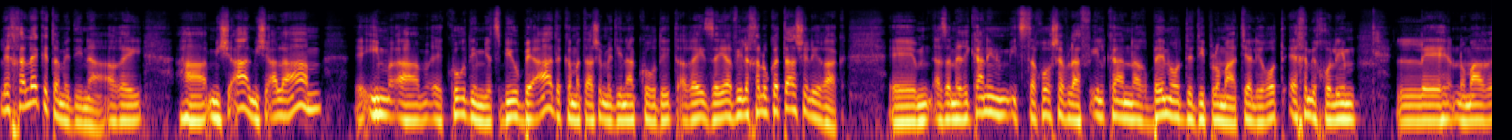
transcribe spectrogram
לחלק את המדינה. הרי המשאל, משאל העם, אם הכורדים יצביעו בעד הקמתה של מדינה כורדית, הרי זה יביא לחלוקתה של עיראק. אז אמריקנים יצטרכו עכשיו להפעיל כאן הרבה מאוד דיפלומטיה, לראות איך הם יכולים ל... נאמר,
